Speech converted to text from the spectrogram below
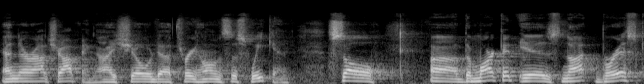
and they're out shopping. I showed uh, three homes this weekend. So uh, the market is not brisk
